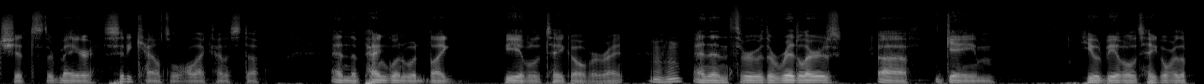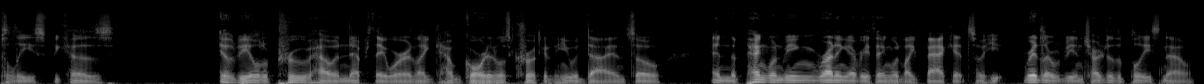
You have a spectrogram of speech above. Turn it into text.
shits, their mayor, city council, all that kind of stuff. And the penguin would like be able to take over, right? Mm-hmm. and then through the Riddler's uh, game, he would be able to take over the police because it would be able to prove how inept they were, and like how Gordon was crooked and he would die, and so, and the Penguin being running everything would like back it, so he Riddler would be in charge of the police now,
